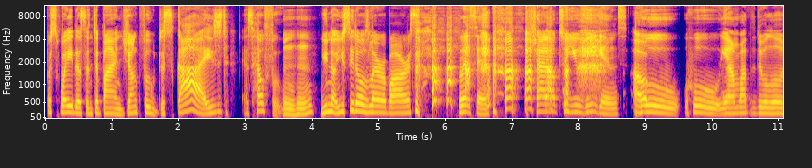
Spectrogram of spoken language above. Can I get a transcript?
persuade us into buying junk food disguised as health food. Mm-hmm. You know, you see those Lara bars. Listen, shout out to you vegans Oh. who who yeah, I'm about to do a little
